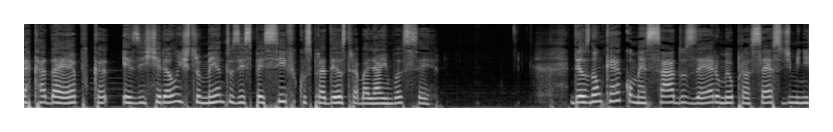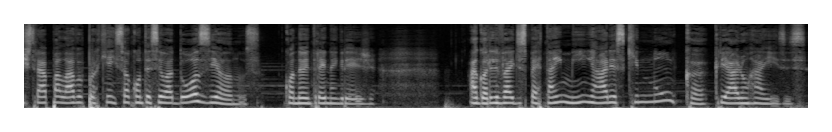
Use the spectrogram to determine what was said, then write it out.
Para cada época existirão instrumentos específicos para Deus trabalhar em você. Deus não quer começar do zero o meu processo de ministrar a palavra, porque isso aconteceu há 12 anos, quando eu entrei na igreja. Agora ele vai despertar em mim áreas que nunca criaram raízes.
